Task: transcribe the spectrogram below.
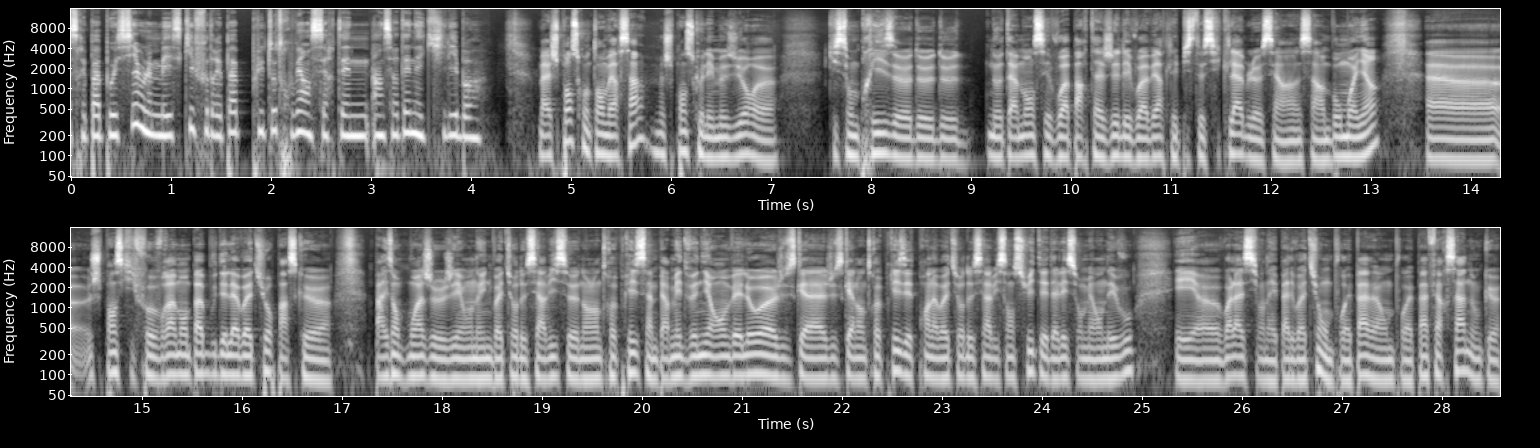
serait pas possible, mais est-ce qu'il faudrait pas plutôt trouver un certain, un certain équilibre? Bah, Je pense qu'on tend vers ça. Je pense que les mesures euh, qui sont prises de, de notamment ces voies partagées, les voies vertes, les pistes cyclables, c'est un, un bon moyen. Euh, je pense qu'il faut vraiment pas bouder la voiture parce que, par exemple, moi, j'ai, on a une voiture de service euh, dans l'entreprise, ça me permet de venir en vélo euh, jusqu'à jusqu'à l'entreprise et de prendre la voiture de service ensuite et d'aller sur mes rendez-vous. Et euh, voilà, si on n'avait pas de voiture, on pourrait pas, on pourrait pas faire ça. Donc, euh,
